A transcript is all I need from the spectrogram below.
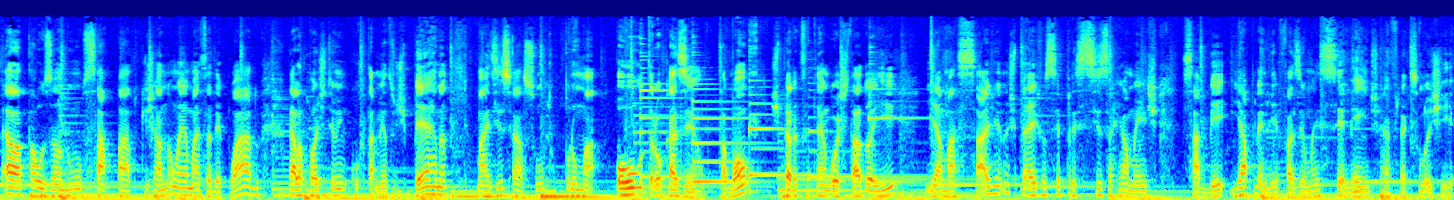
ela está usando um sapato que já não é mais adequado, ela pode ter um encurtamento de perna, mas isso é assunto para uma outra ocasião, tá bom? Espero que você tenha gostado aí e a massagem nos pés você precisa realmente saber e aprender a fazer uma excelente reflexologia.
